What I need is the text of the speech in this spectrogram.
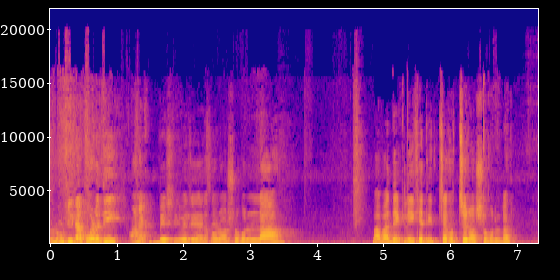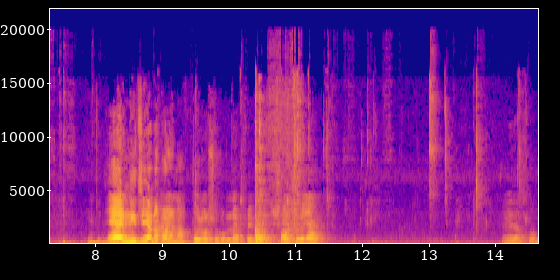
রুটিটা করে দিই। অনেক বেশি বেজে গেছে রসগোল্লা। বাবা দেখলেই খেতে ইচ্ছা করছে রসগোল্লা। এ নিচে যেন করে না। তো রসগোল্লা ফেভারিট সরসরে যা। এই দেখো।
